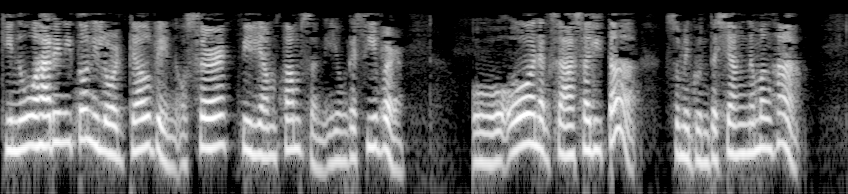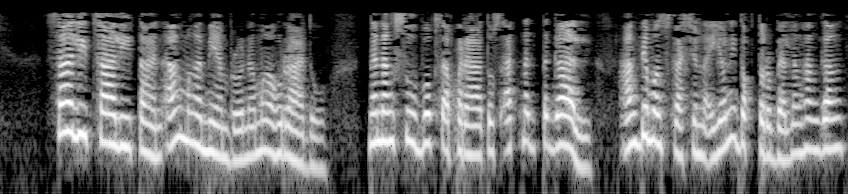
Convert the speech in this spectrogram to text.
kinuha rin ito ni Lord Kelvin o Sir William Thompson, iyong receiver. Oo, nagsasalita, sumigunda siyang namangha. Salit-salitan ang mga miyembro ng mga hurado na nang subok sa aparatos at nagtagal ang demonstrasyon na iyon ni Dr. Bell ng hanggang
